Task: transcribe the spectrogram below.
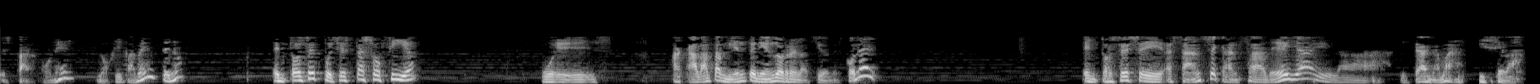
estar con él, lógicamente, ¿no? Entonces, pues esta Sofía, pues acaba también teniendo relaciones con él. Entonces eh, se cansa de ella y la dice, y se va.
